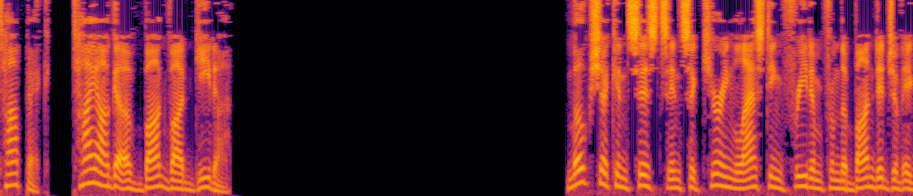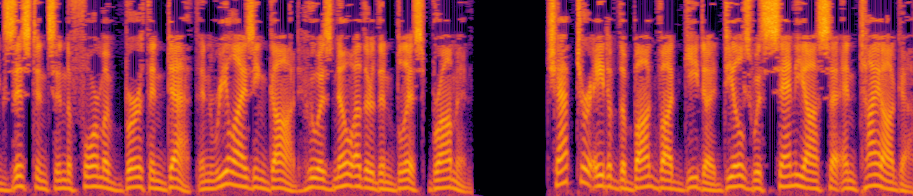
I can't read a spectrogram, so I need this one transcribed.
Tyaga of Bhagavad Gita Moksha consists in securing lasting freedom from the bondage of existence in the form of birth and death and realizing God who is no other than bliss Brahman. Chapter 8 of the Bhagavad Gita deals with sannyasa and tyaga,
